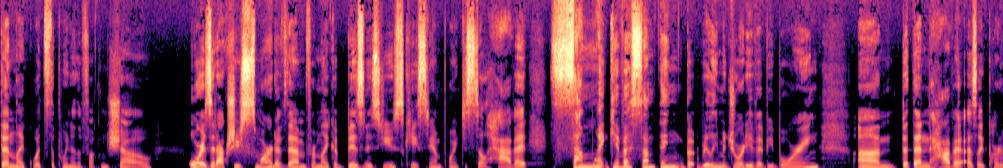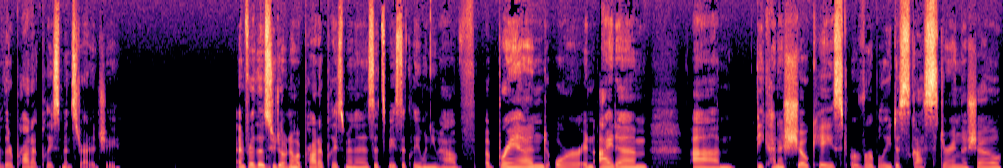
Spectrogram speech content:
then like what's the point of the fucking show? Or is it actually smart of them from like a business use case standpoint to still have it, somewhat give us something, but really majority of it be boring, um, but then have it as like part of their product placement strategy? And for those who don't know what product placement is, it's basically when you have a brand or an item um, be kind of showcased or verbally discussed during a show.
